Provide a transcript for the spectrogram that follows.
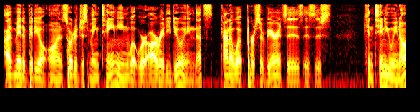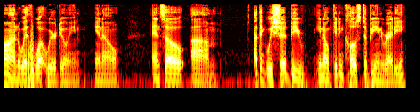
I've made a video on sort of just maintaining what we're already doing. That's kind of what perseverance is is just continuing on with what we're doing, you know. And so um, I think we should be, you know, getting close to being ready,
